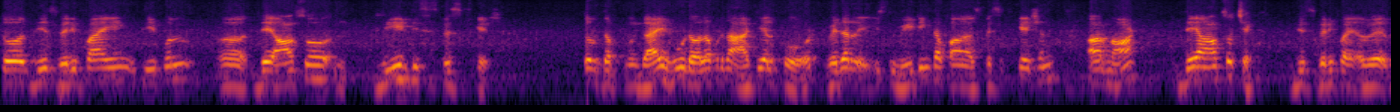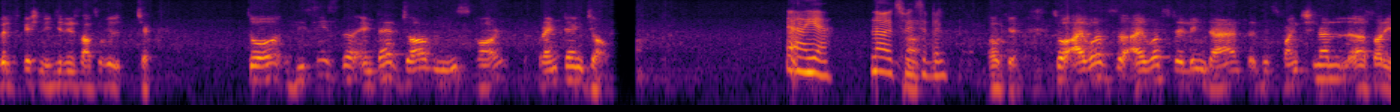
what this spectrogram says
So these verifying people, uh, they also read this specification. So the guy who developed the RTL code, whether it's meeting the uh, specification or not, they also check this verify uh, verification engineers also will check so this is the entire job is called front end job Uh, yeah. Now it's Ah. visible. okay so i was i was telling that this functional uh, sorry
